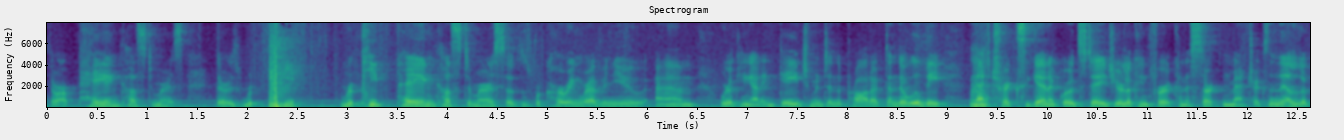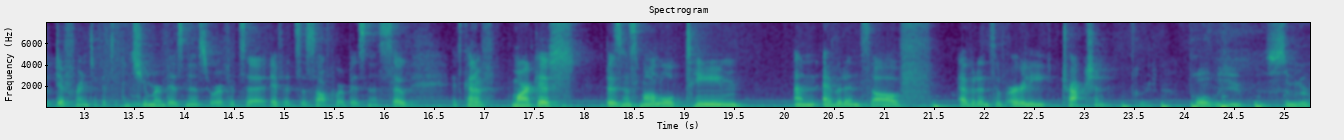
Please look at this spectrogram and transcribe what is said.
there are paying customers, there's repeat repeat paying customers, so there's recurring revenue. Um, we're looking at engagement in the product, and there will be metrics again at growth stage. You're looking for kind of certain metrics, and they'll look different if it's a consumer business or if it's a if it's a software business. So it's kind of market, business model, team, and evidence of evidence of early traction. Great. Paul, would you similar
